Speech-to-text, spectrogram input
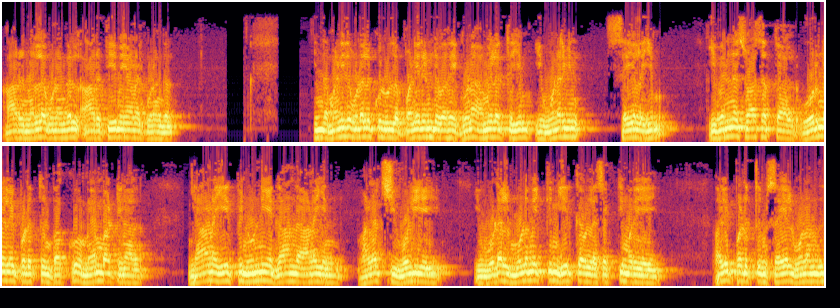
ஆறு நல்ல குணங்கள் ஆறு தீமையான குணங்கள். இந்த மனித உடலுக்குள் உள்ள பனிரெண்டு வகை குண அமிலத்தையும் இவ்வுணர்வின் செயலையும் இவ்வெண்ண சுவாசத்தால் ஒருநிலைப்படுத்தும் பக்குவ மேம்பாட்டினால் ஞான ஈர்ப்பின் நுண்ணிய காந்த அலையின் வளர்ச்சி ஒளியை இவ்வுடல் முழுமைக்கும் ஈர்க்கவுள்ள சக்தி முறையை வழிப்படுத்தும் செயல் உணர்ந்து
